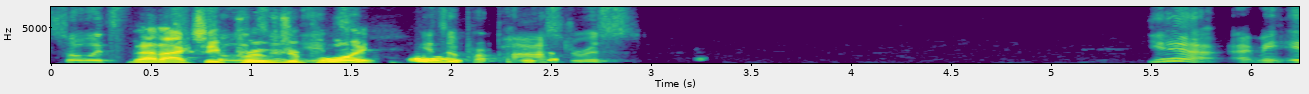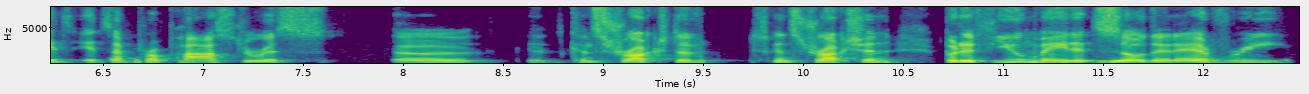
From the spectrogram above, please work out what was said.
So it's that actually so proves a, your it's, point. It's a preposterous. Yeah, I mean it's it's a preposterous uh, constructive construction. But if you made it so that every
